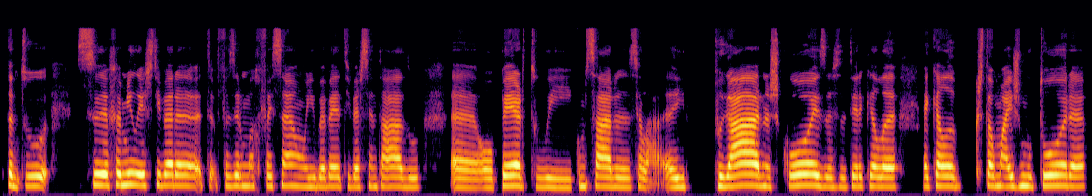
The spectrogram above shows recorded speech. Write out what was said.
Portanto, se a família estiver a fazer uma refeição e o bebê estiver sentado uh, ou perto e começar, sei lá, a ir pegar nas coisas, a ter aquela, aquela questão mais motora.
